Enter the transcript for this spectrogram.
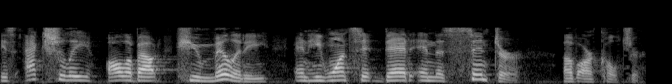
is actually all about humility and he wants it dead in the center of our culture?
